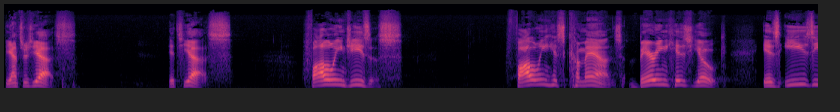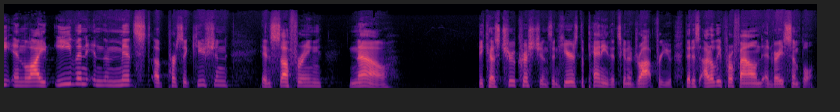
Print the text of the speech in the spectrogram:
The answer is yes. It's yes. Following Jesus following his commands, bearing his yoke, is easy and light, even in the midst of persecution and suffering now. Because true Christians, and here's the penny that's going to drop for you that is utterly profound and very simple.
